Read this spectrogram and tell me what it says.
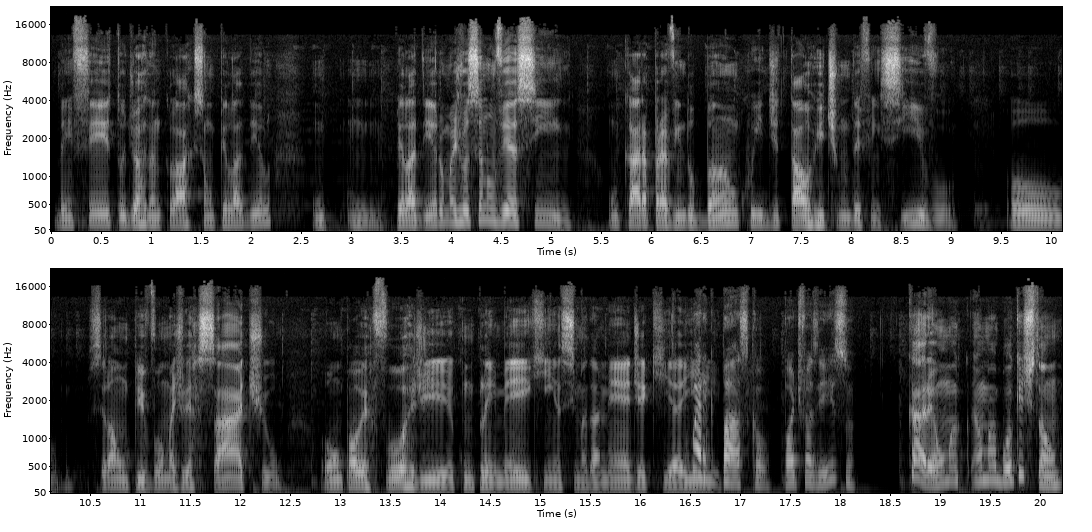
bem feito. O Jordan Clarkson um peladeiro, um, um peladeiro, mas você não vê assim um cara para vir do banco e ditar o ritmo defensivo ou sei lá, um pivô mais versátil, ou um power forward com playmaking acima da média, que aí... O Eric Pascal pode fazer isso? Cara, é uma, é uma boa questão.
